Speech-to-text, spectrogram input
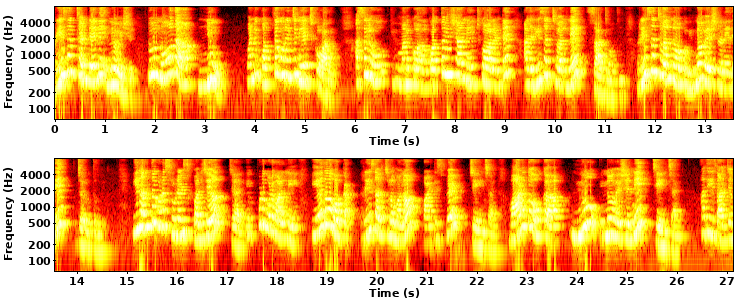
రీసెర్చ్ అంటేనే innovation to know the new వంటి కొత్త గురించి నేర్చుకోవాలి. అసలు మన కొ- కొత్త విషయాన్ని నేర్చుకోవాలంటే అది రీసెర్చ్ వల్లనే సాధ్యమవుతుంది. రీసెర్చ్ వల్లనే ఒక ఇన్నోవేషన్ అనేది జరుగుతుంది. ఇదంతా కూడా స్టూడెంట్స్ పరిచయం చేయాలి. ఇప్పుడు కూడా వాళ్ళని ఏదో ఒక రీసెర్చ్లో మనం పార్టిసిపేట్ చేయించాలి. వాళ్ళతో ఒక న్యూ ఇన్నోవేషన్ని చేయించాలి. అది సాధ్యం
